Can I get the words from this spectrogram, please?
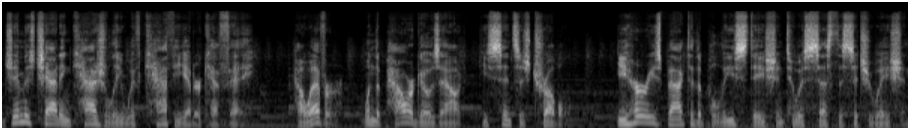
Jim is chatting casually with Kathy at her cafe. However, when the power goes out, he senses trouble. He hurries back to the police station to assess the situation.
